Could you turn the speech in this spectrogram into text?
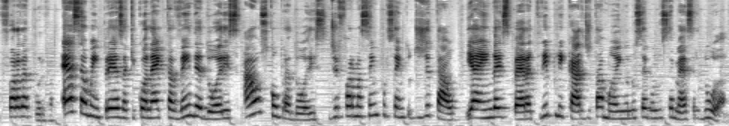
fora da curva. Essa é uma empresa que conecta vendedores aos compradores de forma 100% digital e ainda espera triplicar de tamanho no segundo semestre do ano.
